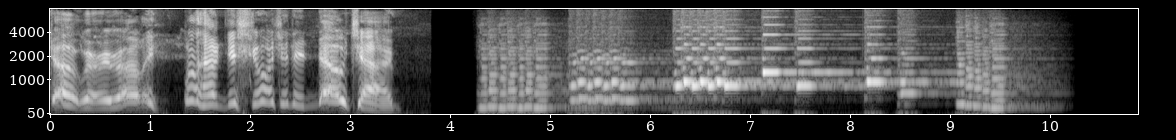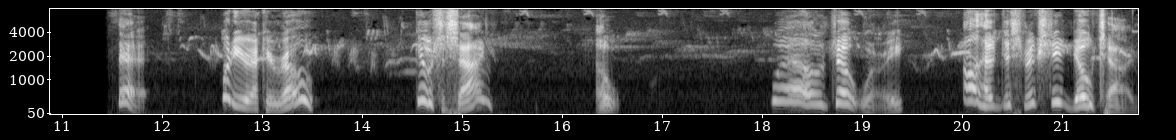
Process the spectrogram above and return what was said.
Don't worry, Roly. We'll have this sorted in no time. There. What do you reckon, Ro? Give us a sign. Oh. Well, don't worry. I'll have this fixed in no time.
